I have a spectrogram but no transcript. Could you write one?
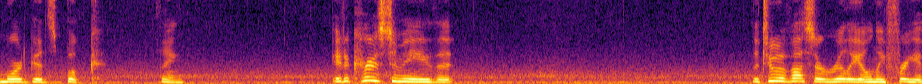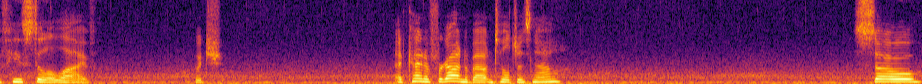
Mordgood's book thing. It occurs to me that the two of us are really only free if he's still alive. Which I'd kind of forgotten about until just now. So...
